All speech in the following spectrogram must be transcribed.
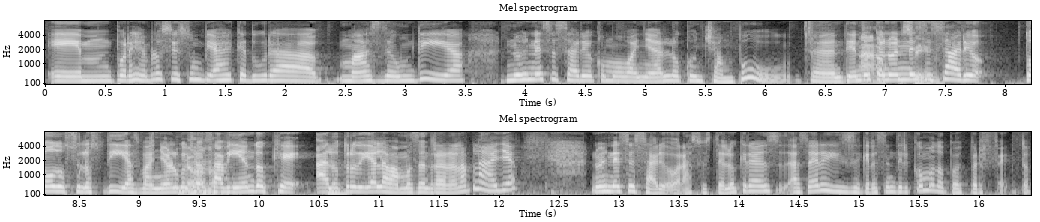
Em, por ejemplo, si es un viaje que dura más de un día, no es necesario como bañarlo con champú. O sea, entiendo ah, que no es necesario todos los días bañarlo no, sabiendo que al otro día la vamos a entrar a la playa. No es necesario. Ahora, si usted lo quiere hacer y se quiere sentir cómodo, pues perfecto.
